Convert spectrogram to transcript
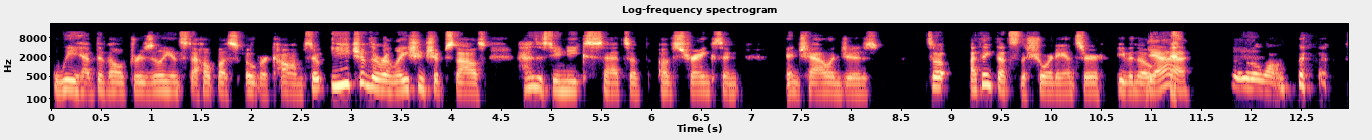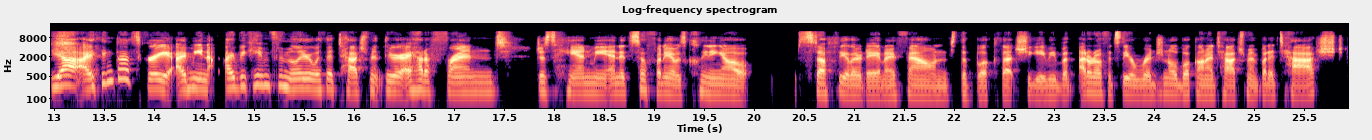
we have developed resilience to help us overcome. So each of the relationship styles has its unique sets of of strengths and and challenges. So I think that's the short answer, even though yeah. a little long. yeah, I think that's great. I mean, I became familiar with attachment theory. I had a friend just hand me, and it's so funny. I was cleaning out stuff the other day and I found the book that she gave me, but I don't know if it's the original book on attachment, but attached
